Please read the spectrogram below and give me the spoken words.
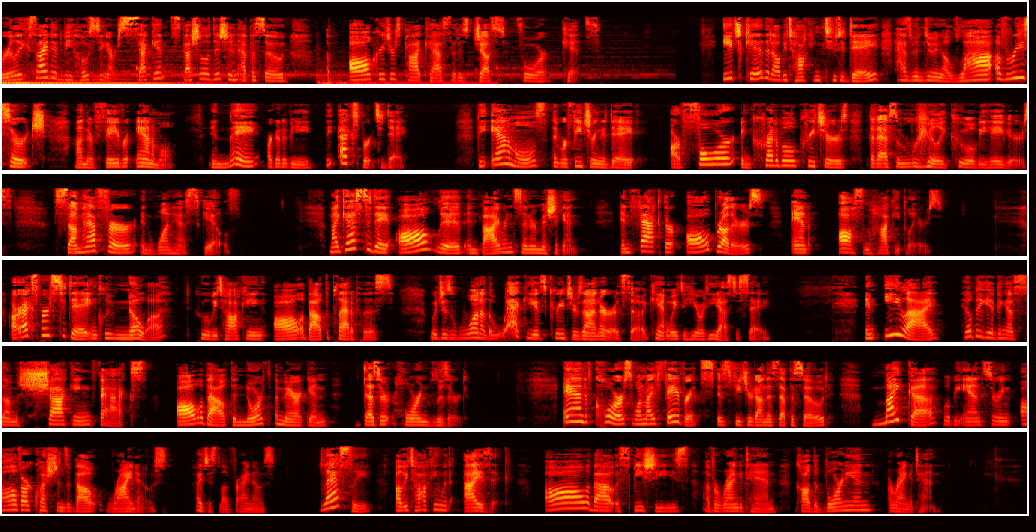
Really excited to be hosting our second special edition episode of All Creatures Podcast that is just for kids. Each kid that I'll be talking to today has been doing a lot of research on their favorite animal, and they are going to be the expert today. The animals that we're featuring today are four incredible creatures that have some really cool behaviors. Some have fur and one has scales. My guests today all live in Byron Center, Michigan. In fact, they're all brothers and awesome hockey players. Our experts today include Noah, who will be talking all about the platypus, which is one of the wackiest creatures on earth. So I can't wait to hear what he has to say. And Eli, he'll be giving us some shocking facts all about the North American desert horned lizard. And of course, one of my favorites is featured on this episode. Micah will be answering all of our questions about rhinos. I just love rhinos. Lastly, I'll be talking with Isaac all about a species of orangutan called the Bornean orangutan.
